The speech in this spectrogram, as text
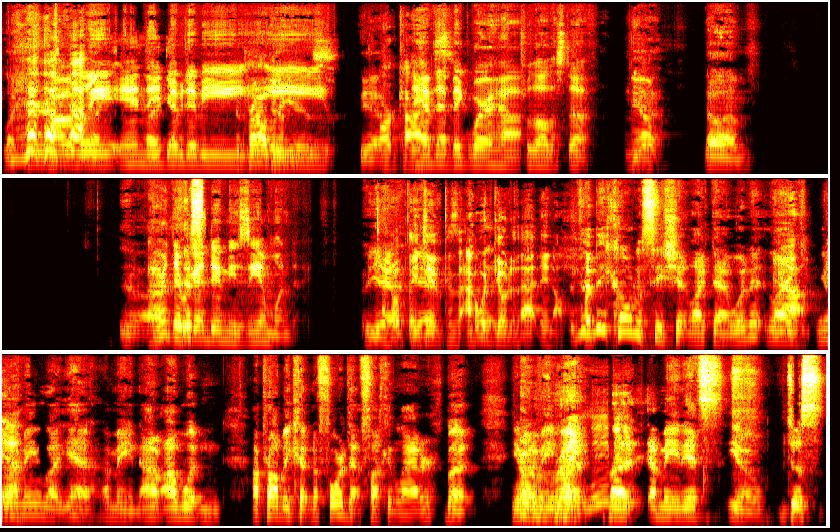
Like where is it? Probably Like- in the like, WWE. It probably is. Yeah. Archives. They have that big warehouse with all the stuff. Yeah. Yeah. Um. Uh, I heard they were going to do a museum one day. Yeah, I hope they yeah. do because I would go to that in a. That'd be cool to see shit like that, wouldn't it? Like, Yeah. you know what I mean? Like, yeah. I mean, I, I wouldn't. I probably couldn't afford that fucking ladder, but you know what I mean. Right. But, but I mean, it's you know just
